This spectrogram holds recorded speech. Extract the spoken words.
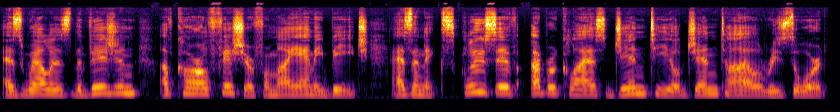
as well as the vision of Carl Fisher for Miami Beach as an exclusive upper class genteel Gentile resort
